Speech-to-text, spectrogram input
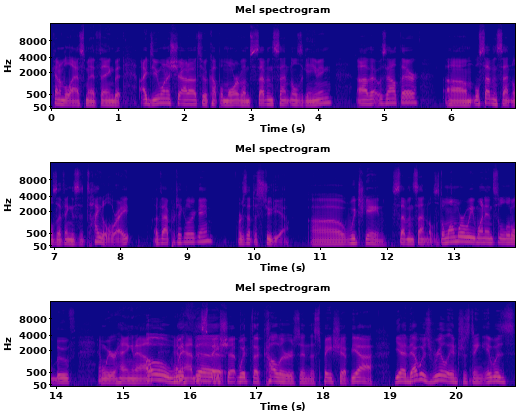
kind of a last minute thing. But I do want to shout out to a couple more of them. Seven Sentinels Gaming uh, that was out there. Um, well, Seven Sentinels, I think, is the title, right, of that particular game, or is that the studio? Uh, which game? Seven Sentinels, the one where we went into the little booth and we were hanging out. Oh, and with it had the, the spaceship. with the colors and the spaceship. Yeah, yeah, that was real interesting. It was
